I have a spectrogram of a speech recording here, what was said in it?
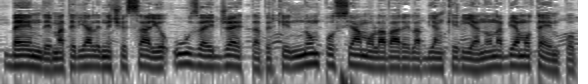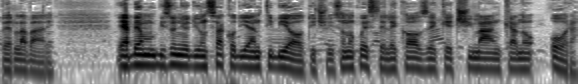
Bende, materiale necessario, usa e getta perché non possiamo lavare la biancheria, non abbiamo tempo per lavare. E abbiamo bisogno di un sacco di antibiotici, sono queste le cose che ci mancano ora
